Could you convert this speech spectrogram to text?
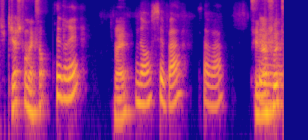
Tu caches ton accent C'est vrai? Ouais. Non, je sais pas, ça va. C'est ma faute.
